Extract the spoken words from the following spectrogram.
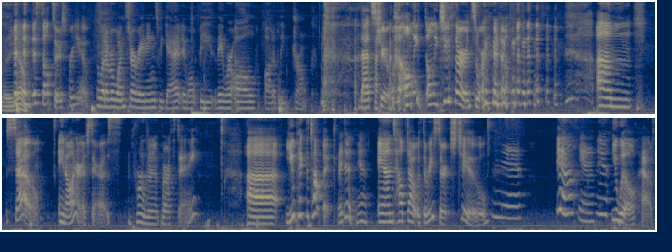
There you go. this seltzer is for you. Whatever one star ratings we get, it won't be. They were all audibly drunk. That's true. only only two thirds were. No. um, so in honor of Sarah's birthday, uh, you picked the topic I did, yeah. and helped out with the research too. Nah, Yeah. yeah. Yeah, you will have.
